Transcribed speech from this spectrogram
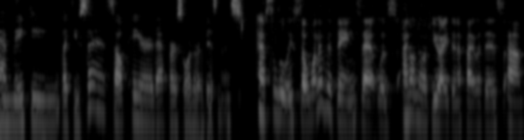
and making, like you said, self care that first order of business. Absolutely. So, one of the things that was, I don't know if you identify with this, um,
